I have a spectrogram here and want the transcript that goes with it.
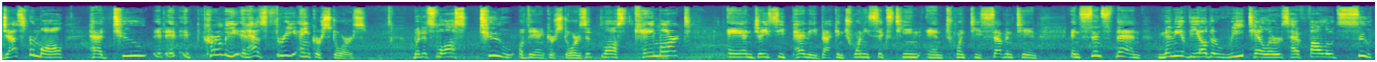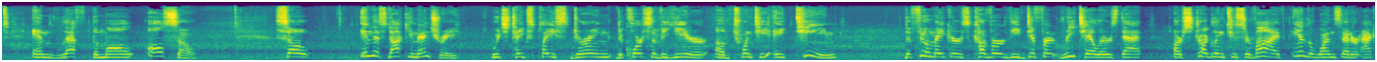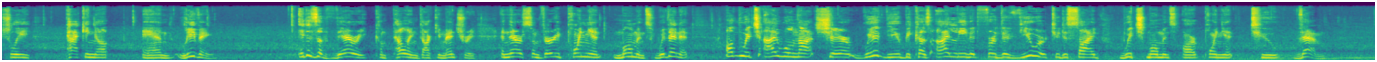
Jasper Mall had two, it, it, it currently, it has three anchor stores but it's lost two of the anchor stores. It lost Kmart and J.C. Penney back in 2016 and 2017. And since then, many of the other retailers have followed suit and left the mall also. So, in this documentary, which takes place during the course of a year of 2018, the filmmakers cover the different retailers that are struggling to survive and the ones that are actually packing up and leaving. It is a very compelling documentary, and there are some very poignant moments within it, of which I will not share with you because I leave it for the viewer to decide which moments are poignant to them.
